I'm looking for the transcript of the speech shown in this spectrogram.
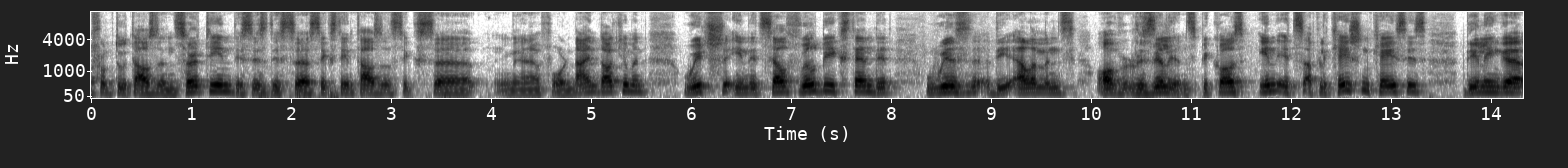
from 2013. This is this uh, 16649 uh, document, which in itself will be extended with the elements of resilience because in its application cases dealing uh,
